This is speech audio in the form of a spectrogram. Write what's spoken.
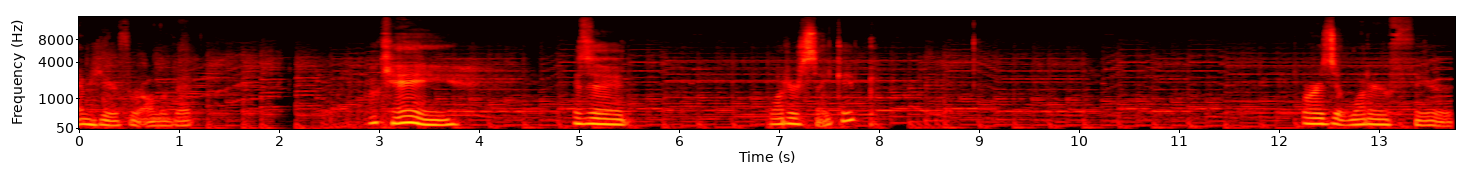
am here for all of it. Okay. Is it water psychic? Or is it water fairy?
